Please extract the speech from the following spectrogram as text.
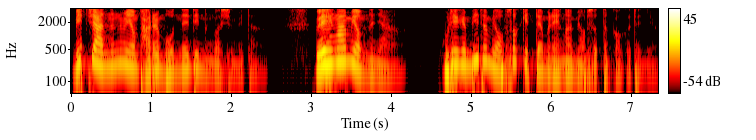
믿지 않으면 발을 못 내딛는 것입니다. 왜 행함이 없느냐? 우리에게 믿음이 없었기 때문에 행함이 없었던 거거든요.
